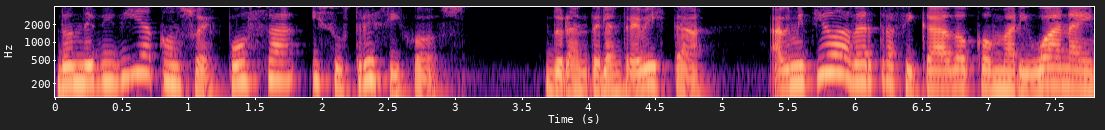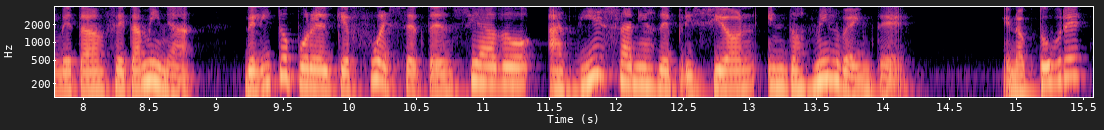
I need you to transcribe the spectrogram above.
donde vivía con su esposa y sus tres hijos. Durante la entrevista, admitió haber traficado con marihuana y metanfetamina, delito por el que fue sentenciado a 10 años de prisión en 2020. En octubre,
